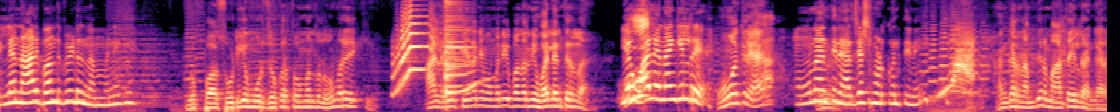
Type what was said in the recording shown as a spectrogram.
ಇಲ್ಲೇ ನಾಳೆ ಬಂದ್ ಬಿಡ್ರಿ ನಮ್ಮ ಮನೆಗೆ. ಯಪ್ಪ ಸೂಟಿಗೆ ಮೂರು ಜೋಕರ್ ತಗೊಂಬಂದ್ಲು ಮರೆ ಆಕಿ ಅಲ್ರಿ ಸೀದಾ ನಿಮ್ಮ ಮನೆಗೆ ಬಂದ್ರೆ ನೀವು ಅಲ್ಲಿ ಅಂತಿರಲ್ಲ? ಏ ವಾಲ್ ಏನಂಗಿಲ್ರಿ ಹ್ಞೂ ಅಂತೀರಾ? ಹ್ಞೂ ಅಂತೀನಿ ಅಡ್ಜಸ್ಟ್ ಮಾಡ್ಕೊಂತೀನಿ. ಹಂಗಾರ ನಮ್ದೇನು ಮಾತೇ ಇಲ್ರಿ ಹಂಗಾರ.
